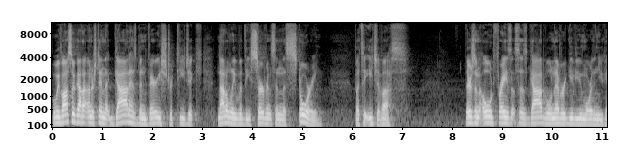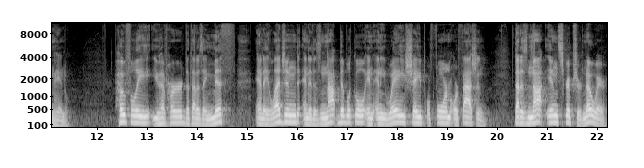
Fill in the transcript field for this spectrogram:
but we've also got to understand that God has been very strategic, not only with these servants in this story, but to each of us. There's an old phrase that says, God will never give you more than you can handle. Hopefully, you have heard that that is a myth and a legend, and it is not biblical in any way, shape, or form or fashion. That is not in Scripture. Nowhere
